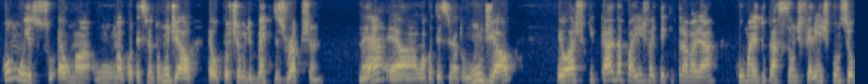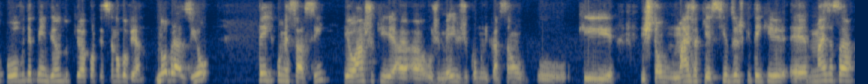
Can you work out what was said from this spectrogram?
como isso é uma, um acontecimento mundial, é o que eu chamo de bank disruption, né? é um acontecimento mundial, eu acho que cada país vai ter que trabalhar com uma educação diferente com o seu povo, dependendo do que vai acontecer no governo. No Brasil, tem que começar assim. Eu acho que a, a, os meios de comunicação o, que estão mais aquecidos, acho que tem que é, mais essa,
